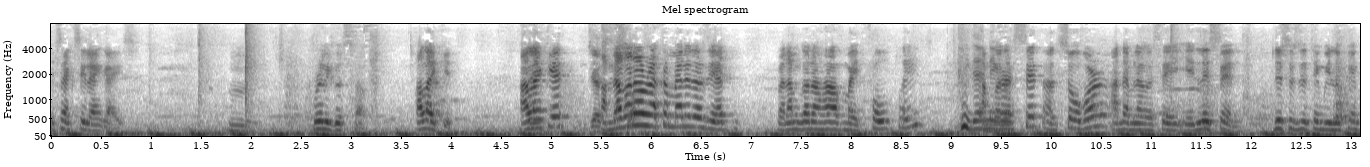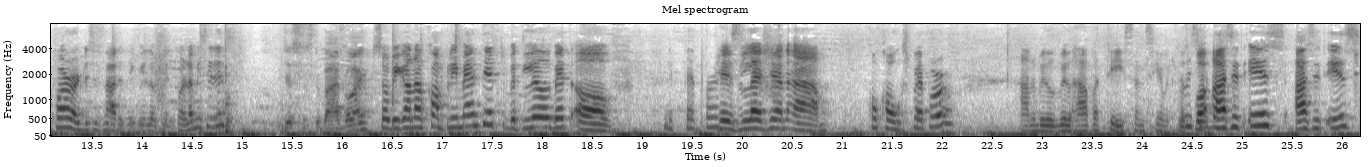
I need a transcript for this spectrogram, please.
It's excellent, guys. Mm. Really good stuff. I like it. I like it. Just I'm not gonna recommend it as yet, but I'm gonna have my full plate. Then I'm gonna sit and sober, and I'm gonna say, hey, listen, this is the thing we're looking for, or this is not the thing we're looking for. Let me see this. This is the bad boy. So we're gonna complement it with a little bit of the pepper. his legend um cookhouse pepper and we'll we'll have a taste and see how it Let goes but as it is as it is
